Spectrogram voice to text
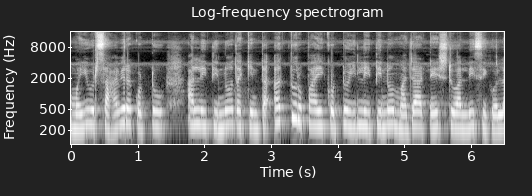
ಮಯೂರ್ ಸಾವಿರ ಕೊಟ್ಟು ಅಲ್ಲಿ ತಿನ್ನೋದಕ್ಕಿಂತ ಹತ್ತು ರೂಪಾಯಿ ಕೊಟ್ಟು ಇಲ್ಲಿ ತಿನ್ನೋ ಮಜಾ, ಟೇಸ್ಟು ಅಲ್ಲಿ ಸಿಗೋಲ್ಲ.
